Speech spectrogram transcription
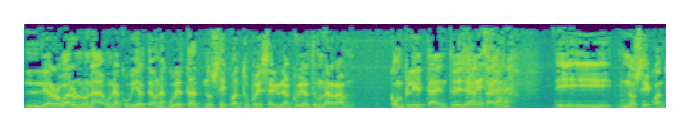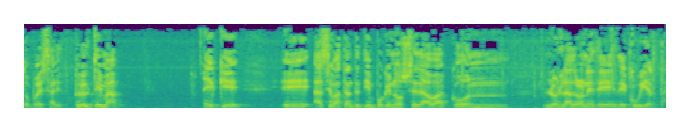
le robaron una, una cubierta, una cubierta, no sé cuánto puede salir una cubierta de una RAM completa, entre llantas y, y no sé cuánto puede salir. Pero el tema es que eh, hace bastante tiempo que no se daba con los ladrones de, de cubiertas.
